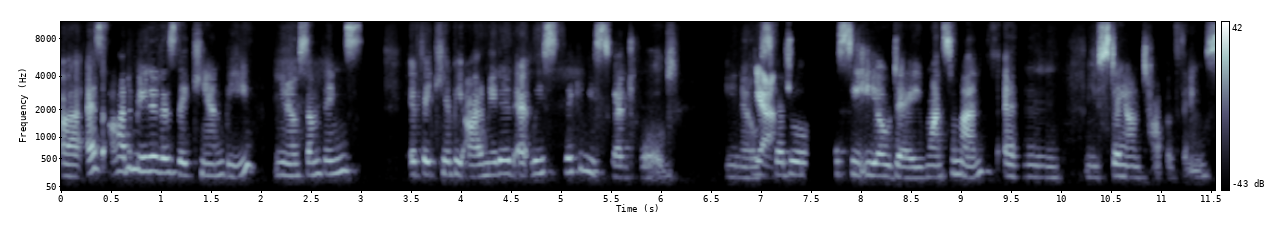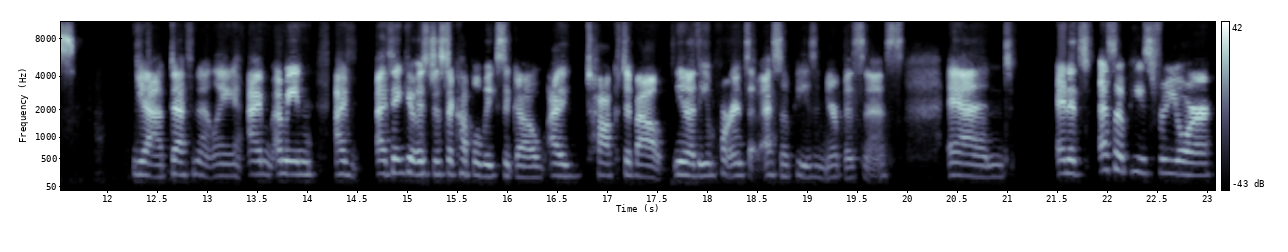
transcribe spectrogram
uh, as automated as they can be. You know, some things, if they can't be automated, at least they can be scheduled. You know, yeah. schedule a CEO day once a month and you stay on top of things. Yeah, definitely. I I mean, I I think it was just a couple weeks ago I talked about, you know, the importance of SOPs in your business. And and it's SOPs for your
